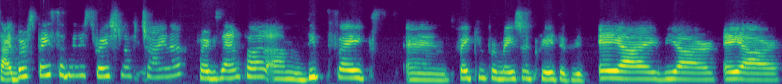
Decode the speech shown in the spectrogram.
cyberspace administration of china. For example um, deep fakes and fake information created with ai vr ar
